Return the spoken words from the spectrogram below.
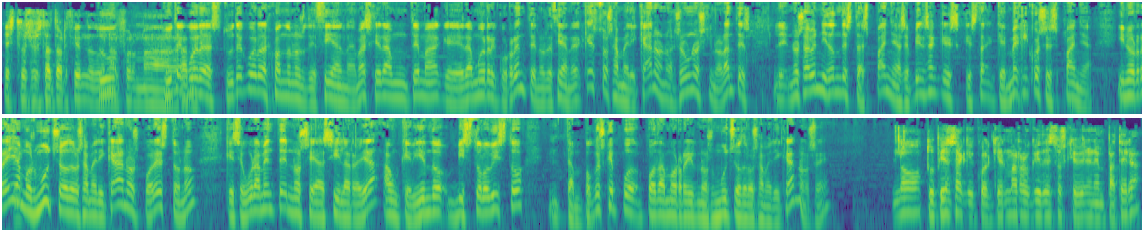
esto se está torciendo de ¿Tú, una forma... ¿tú te, grave. acuerdas, ¿Tú te acuerdas cuando nos decían, además que era un tema que era muy recurrente, nos decían, es que estos americanos no son unos ignorantes, no saben ni dónde está España, se piensan que, es, que, está, que México es España. Y nos reíamos mucho de los americanos por esto, ¿no? Que seguramente no sea así la realidad, aunque viendo, visto lo visto, tampoco es que po- podamos reírnos mucho de los americanos, ¿eh? No, tú piensas que cualquier marroquí de estos que vienen en patera,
